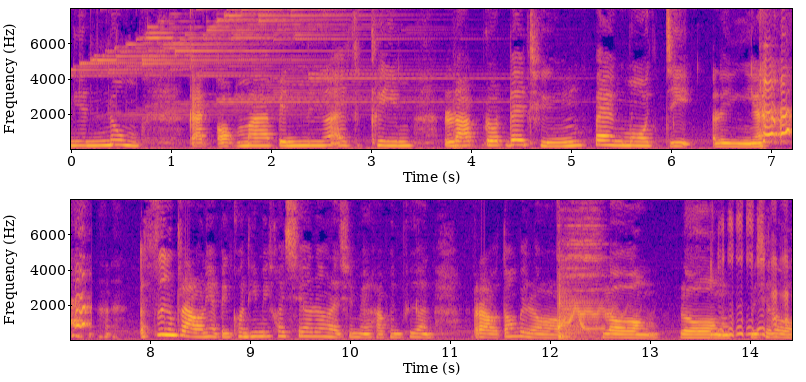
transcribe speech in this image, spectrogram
เนียนนุ่ม กัดออกมาเป็นเนื้อไอศครีม รับรสได้ถึงแป้งโมจิอะไรอย่างเงี้ยซึ่งเราเนี่ยเป็นคนที่ไม่ค่อยเชื่อเรื่องอะไรใช่ไหมคะเพื่อนๆ เราต้องไปลองลองลองไม่ใช่รอ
